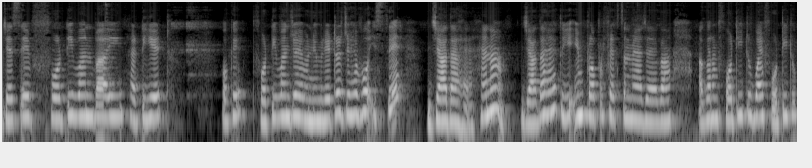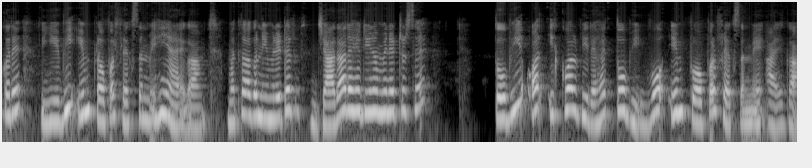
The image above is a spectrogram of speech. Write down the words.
जैसे forty one by thirty eight okay forty one जो है न्यूमिनेटर जो है, वो इससे ज़्यादा है है ना? ज़्यादा है तो ये इम प्रॉपर फ्रैक्शन में आ जाएगा। अगर हम forty two by forty two करें तो ये भी इम प्रॉपर फ्रैक्शन में ही आएगा। मतलब अगर न्यूमिनेटर ज़्यादा रहे डिनोमिनेटर से तो भी और इक्वल भी रहे तो भी वो इम प्रॉपर फ्रैक्शन में आएगा।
